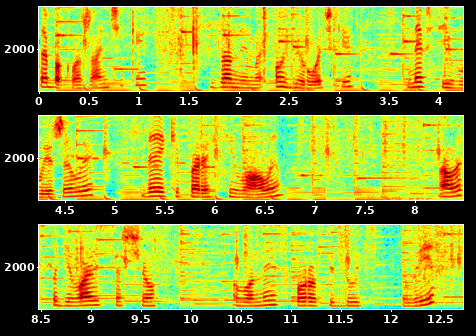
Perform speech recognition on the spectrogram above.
Це баклажанчики, за ними огірочки. Не всі вижили, деякі пересівали. Але сподіваюся, що вони скоро підуть в ріст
